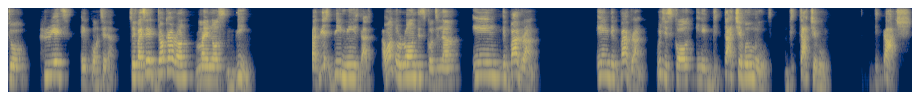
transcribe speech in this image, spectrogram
to create a container. So if I say Docker run minus D, now this D means that I want to run this container in the background, in the background, which is called in a detachable mode. Detachable, detach,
